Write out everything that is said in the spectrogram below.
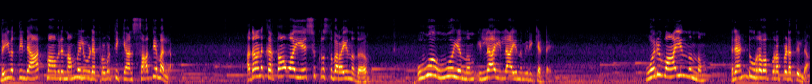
ദൈവത്തിന്റെ ആത്മാവിന് നമ്മിലൂടെ പ്രവർത്തിക്കാൻ സാധ്യമല്ല. അതാണ് കർത്താവായ യേശു ക്രിസ്തു പറയുന്നത് ഉവ് ഉവ് എന്നും ഇല്ല ഇല്ല എന്നും ഇരിക്കട്ടെ. ഒരു വായിൽ നിന്നും രണ്ട് ഉറവ പുറപ്പെടത്തില്ല.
